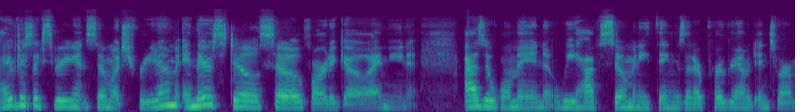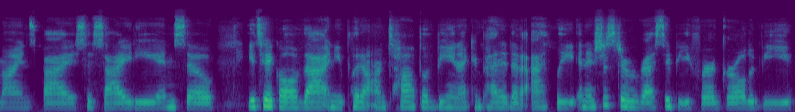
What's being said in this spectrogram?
I've just experienced so much freedom and there's still so far to go. I mean, as a woman, we have so many things that are programmed into our minds by society. And so you take all of that and you put it on top of being a competitive athlete and it's just a recipe for a girl to be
